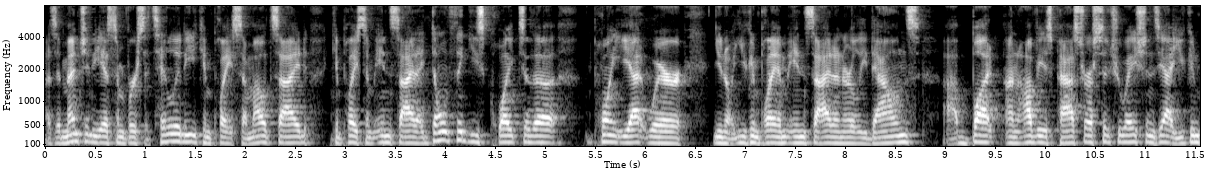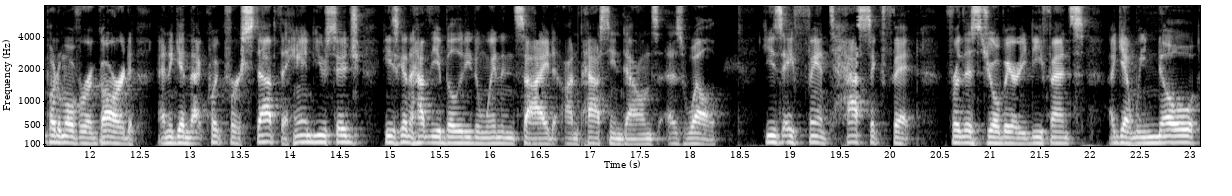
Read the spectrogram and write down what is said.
As I mentioned, he has some versatility, can play some outside, can play some inside. I don't think he's quite to the point yet where, you know, you can play him inside on early downs. Uh, but on obvious pass rush situations, yeah, you can put him over a guard. And again, that quick first step, the hand usage, he's going to have the ability to win inside on passing downs as well. He's a fantastic fit for this Joe Barry defense. Again, we know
